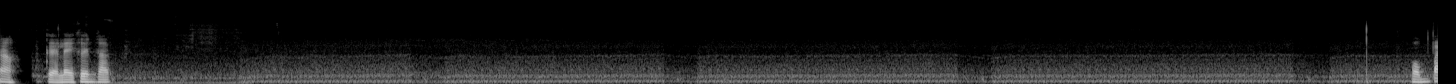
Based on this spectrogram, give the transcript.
อ้าวเกิดอะไรขึ้นครับ ผมไป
